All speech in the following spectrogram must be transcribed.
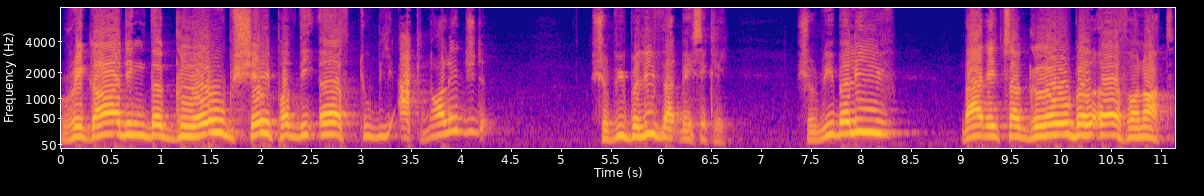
regarding the globe shape of the earth to be acknowledged? Should we believe that basically? Should we believe that it's a global earth or not.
